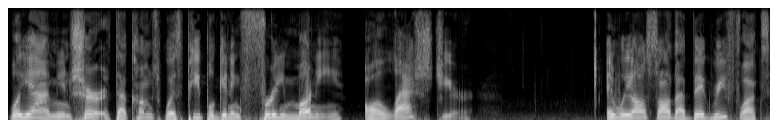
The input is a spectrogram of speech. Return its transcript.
Well, yeah, I mean, sure, that comes with people getting free money all last year. And we all saw that big reflux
